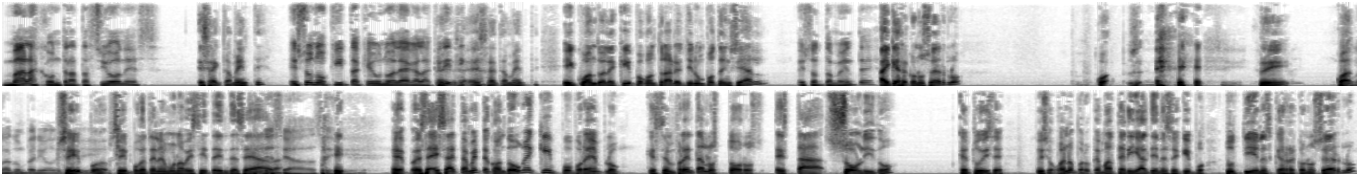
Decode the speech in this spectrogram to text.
malas contrataciones. Exactamente. Eso no quita que uno le haga la crítica. Exactamente. Y cuando el equipo contrario tiene un potencial, Exactamente. Hay que reconocerlo. Sí. sí. Un periódico, sí, pues, sí, porque tenemos una visita indeseada. indeseada sí. eh, pues exactamente, cuando un equipo, por ejemplo, que se enfrenta a los toros está sólido, que tú dices, tú dices, bueno, pero ¿qué material tiene ese equipo? Tú tienes que reconocerlo.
